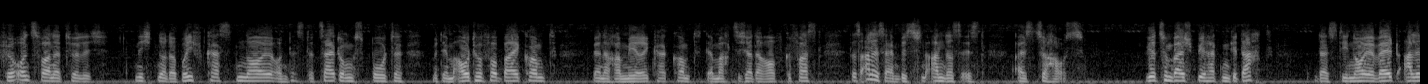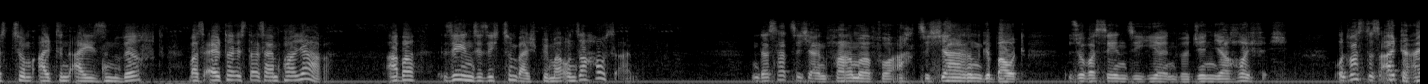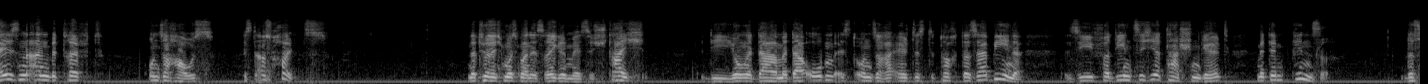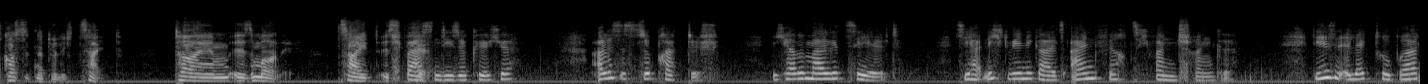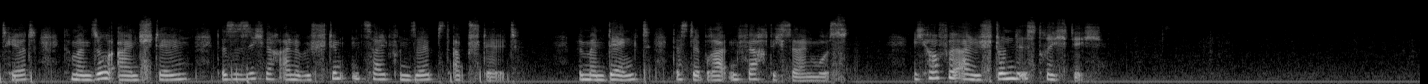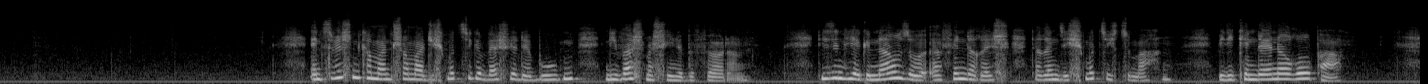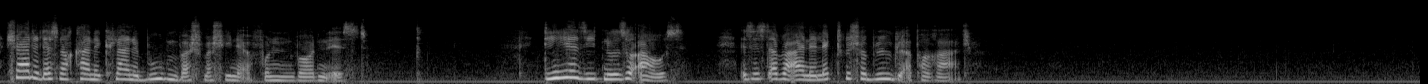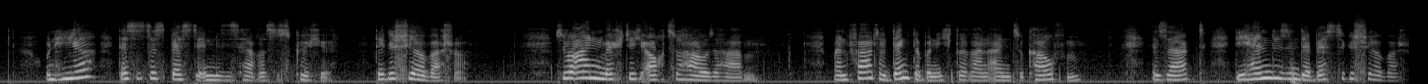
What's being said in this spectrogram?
Für uns war natürlich nicht nur der Briefkasten neu und dass der Zeitungsbote mit dem Auto vorbeikommt. Wer nach Amerika kommt, der macht sich ja darauf gefasst, dass alles ein bisschen anders ist als zu Hause. Wir zum Beispiel hatten gedacht, dass die neue Welt alles zum alten Eisen wirft, was älter ist als ein paar Jahre. Aber sehen Sie sich zum Beispiel mal unser Haus an. Das hat sich ein Farmer vor 80 Jahren gebaut. Sowas sehen Sie hier in Virginia häufig. Und was das alte Eisen anbetrifft, unser Haus ist aus Holz. Natürlich muss man es regelmäßig streichen. Die junge Dame da oben ist unsere älteste Tochter Sabine. Sie verdient sich ihr Taschengeld mit dem Pinsel. Das kostet natürlich Zeit. Time is money. Zeit ist Spaß in dieser Küche? Alles ist so praktisch. Ich habe mal gezählt. Sie hat nicht weniger als 41 Wandschränke. Diesen Elektrobratherd kann man so einstellen, dass er sich nach einer bestimmten Zeit von selbst abstellt, wenn man denkt, dass der Braten fertig sein muss. Ich hoffe, eine Stunde ist richtig. Inzwischen kann man schon mal die schmutzige Wäsche der Buben in die Waschmaschine befördern. Die sind hier genauso erfinderisch darin, sich schmutzig zu machen, wie die Kinder in Europa. Schade, dass noch keine kleine Bubenwaschmaschine erfunden worden ist. Die hier sieht nur so aus. Es ist aber ein elektrischer Bügelapparat. Und hier, das ist das Beste in Mrs. Harris' Küche, der Geschirrwascher. So einen möchte ich auch zu Hause haben. Mein Vater denkt aber nicht daran, einen zu kaufen. Er sagt, die Hände sind der beste Geschirrwascher.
